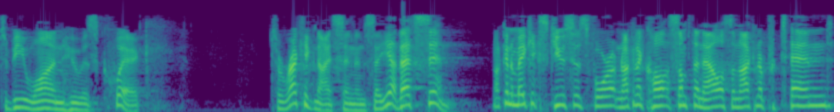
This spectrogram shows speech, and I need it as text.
To be one who is quick to recognize sin and say, yeah, that's sin. I'm not going to make excuses for it. I'm not going to call it something else. I'm not going to pretend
